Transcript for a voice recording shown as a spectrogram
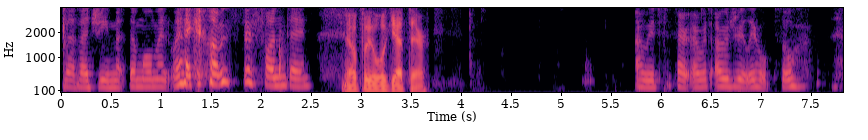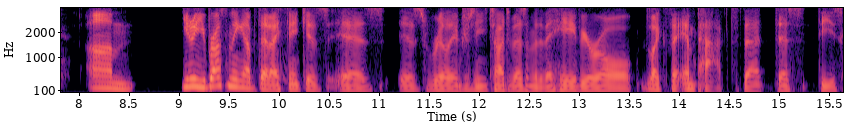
bit of a dream at the moment when it comes to funding. Hopefully we'll get there I would start. I would. I would really hope so. Um, you know, you brought something up that I think is is is really interesting. You talked about some of the behavioral, like the impact that this these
